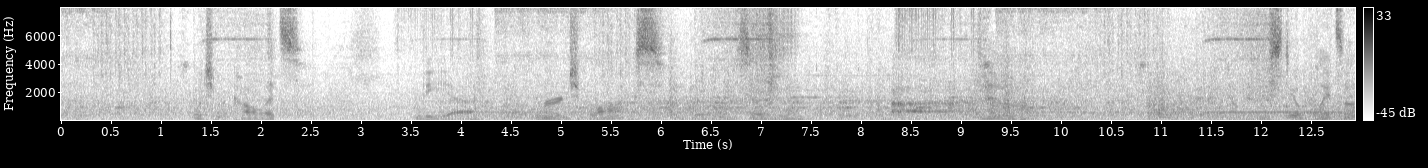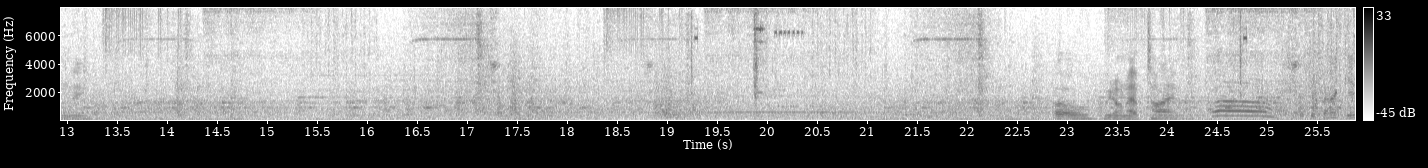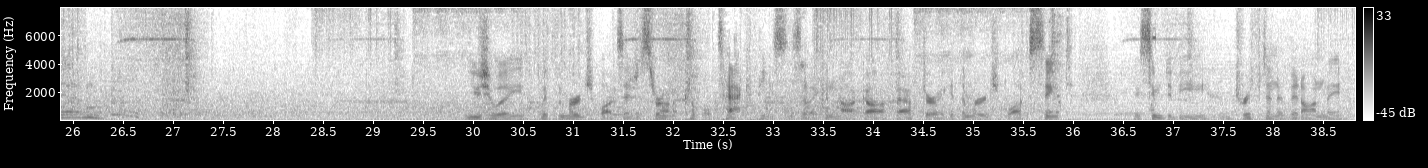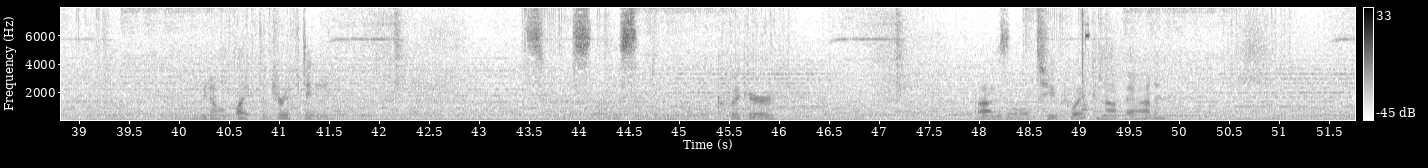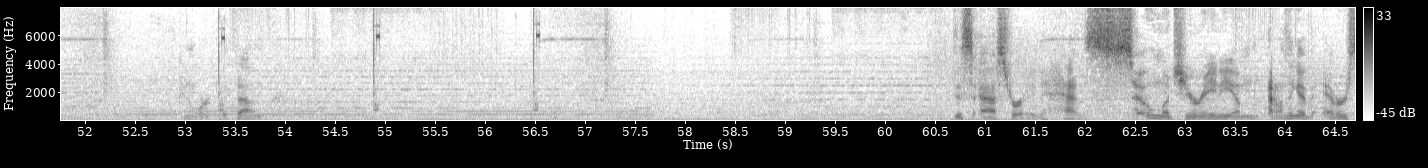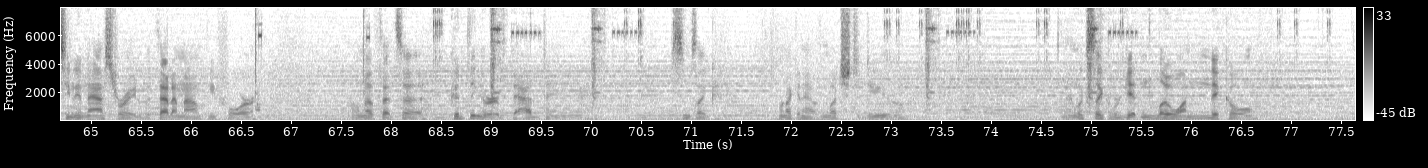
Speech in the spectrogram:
whatchamacallits, the uh, merge blocks. So we're gonna. Uh, no. Don't have any steel plates on me. Uh oh, we don't have time. Ah, get back in. Usually, with the merge blocks, I just throw in a couple tack pieces that I can knock off after I get the merge blocks synced. They seem to be drifting a bit on me. We don't like the drifting. So let's slow this thing down a little bit quicker. Oh, it's a little too quick, not bad. Can work with that. This asteroid has so much uranium. I don't think I've ever seen an asteroid with that amount before. I don't know if that's a good thing or a bad thing. Seems like we're not gonna have much to do. And it looks like we're getting low on nickel.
